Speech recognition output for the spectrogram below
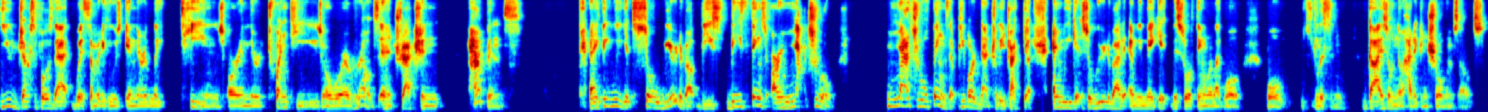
you juxtapose that with somebody who's in their late teens or in their 20s or wherever else, and attraction happens. And I think we get so weird about these. These things are natural, natural things that people are naturally attracted to. And we get so weird about it and we make it this sort of thing where like, well, well, listen, guys don't know how to control themselves.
